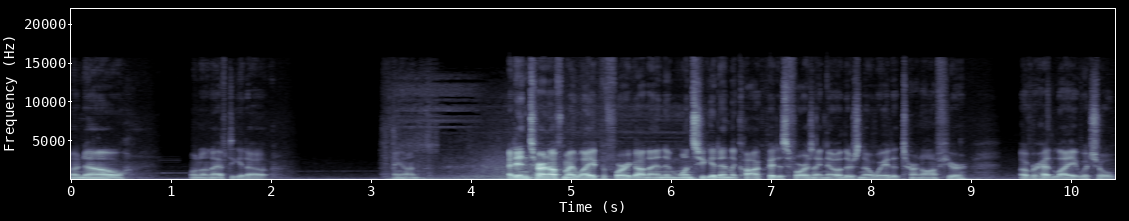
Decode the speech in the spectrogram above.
Oh no. Hold on, I have to get out. Hang on. I didn't turn off my light before I got in, and once you get in the cockpit, as far as I know, there's no way to turn off your overhead light, which will...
